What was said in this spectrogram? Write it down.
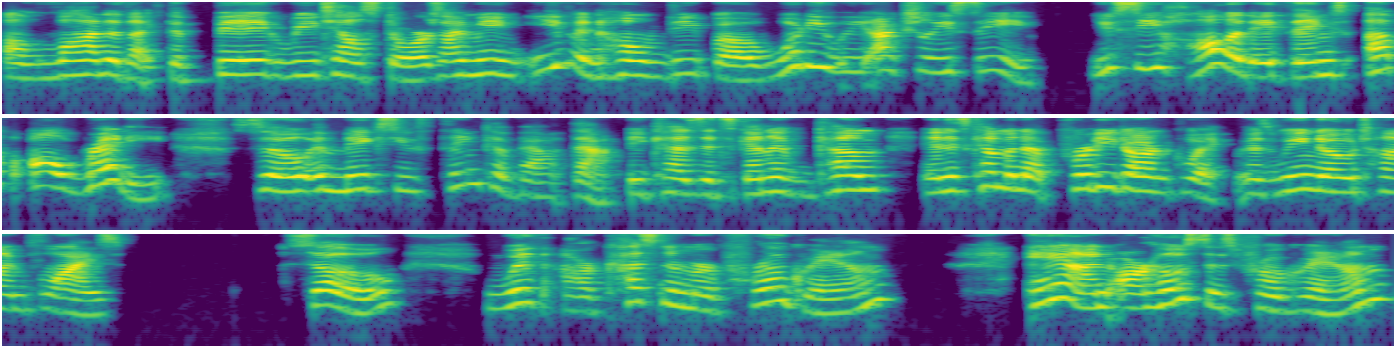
a lot of like the big retail stores, I mean, even Home Depot, what do you actually see? you see holiday things up already. So it makes you think about that because it's going to come and it's coming up pretty darn quick because we know time flies. So, with our customer program and our hostess program,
